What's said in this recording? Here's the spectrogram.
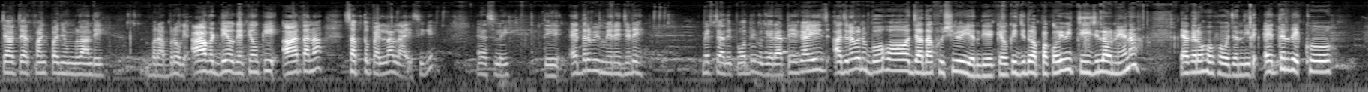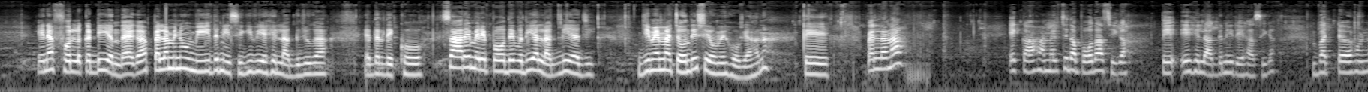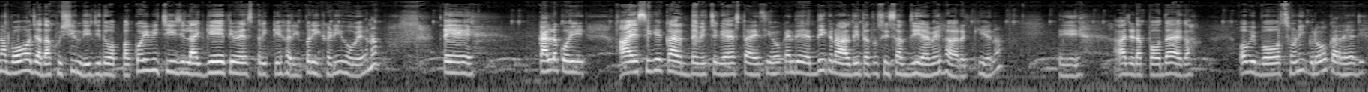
4 4 5 5 ਉਂਗਲਾਂ ਦੇ ਬਰਾਬਰ ਹੋ ਗਏ। ਆ ਵੱਡੇ ਹੋ ਗਏ, ਕਿਉਂਕਿ ਆ ਤਾਂ ਨਾ ਸਭ ਤੋਂ ਪਹਿਲਾਂ ਲਾਏ ਸੀਗੇ ਇਸ ਲਈ। ਤੇ ਇਧਰ ਵੀ ਮੇਰੇ ਜਿਹੜੇ ਮਿਰਚਾਂ ਦੇ ਪੌਦੇ ਵਗੈਰਾ ਤੇ ਗਾਈਜ਼ ਅੱਜ ਨਾ ਮੈਨੂੰ ਬਹੁਤ ਜ਼ਿਆਦਾ ਖੁਸ਼ੀ ਹੋਈ ਜਾਂਦੀ ਹੈ, ਕਿਉਂਕਿ ਜਦੋਂ ਆਪਾਂ ਕੋਈ ਵੀ ਚੀਜ਼ ਲਾਉਨੇ ਆ ਨਾ ਅਗਰ ਉਹ ਹੋ ਜਾਂਦੀ ਤੇ ਇੱਧਰ ਦੇਖੋ ਇਹ ਨਾ ਫੁੱਲ ਕੱਢੀ ਜਾਂਦਾ ਹੈਗਾ। ਪਹਿਲਾਂ ਮੈਨੂੰ ਉਮੀਦ ਨਹੀਂ ਸੀਗੀ ਵੀ ਇਹ ਲੱਗ ਜੂਗਾ। ਇੱਧਰ ਦੇਖੋ, ਸਾਰੇ ਮੇਰੇ ਪੌਦੇ ਵਧੀਆ ਲੱਗ ਗਏ ਆ ਜੀ। ਜਿਵੇਂ ਮੈਂ ਚਾਹੁੰਦੀ ਸੀ ਉਵੇਂ ਹੋ ਗਿਆ, ਹਨਾ? ਤੇ ਪਹਿਲਾਂ ਨਾ ਇੱਕ ਆਹ ਮਿਰਚ ਦਾ ਪੌਦਾ ਸੀਗਾ ਤੇ ਇਹ ਲੱਗ ਨਹੀਂ ਰਿਹਾ ਸੀਗਾ। ਬਟ ਹੁਣ ਨਾ ਬਹੁਤ ਜ਼ਿਆਦਾ ਖੁਸ਼ੀ ਹੁੰਦੀ ਜਦੋਂ ਆਪਾਂ ਕੋਈ ਵੀ ਚੀਜ਼ ਲਾਈਏ ਤੇ ਉਹ ਇਸ ਤਰੀਕੇ ਹਰੀ ਭਰੀ ਖੜੀ ਹੋਵੇ, ਹਨਾ? ਤੇ ਕੱਲ ਕੋਈ ਆਏ ਸੀਗੇ ਘਰ ਦੇ ਵਿੱਚ ਗੈਸਟ ਆਏ ਸੀ। ਉਹ ਕਹਿੰਦੇ ਅੱਧੀ ਕਨਾਲ ਦੀ ਤਾਂ ਤੁਸੀਂ ਸਬਜ਼ੀ ਐਵੇਂ ਲਾ ਰੱਖੀ ਹੈ ਨਾ। ਤੇ ਆ ਜਿਹੜਾ ਪੌਦਾ ਹੈਗਾ ਉਹ ਵੀ ਬਹੁਤ ਸੋਹਣੀ ਗਰੋ ਕਰ ਰਿਹਾ ਜੀ।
